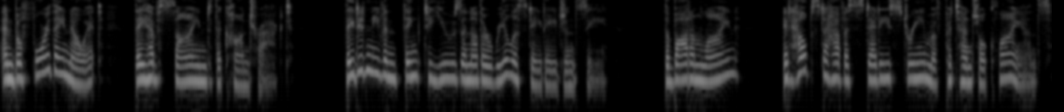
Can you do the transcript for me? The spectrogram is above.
And before they know it, they have signed the contract. They didn't even think to use another real estate agency. The bottom line? It helps to have a steady stream of potential clients.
